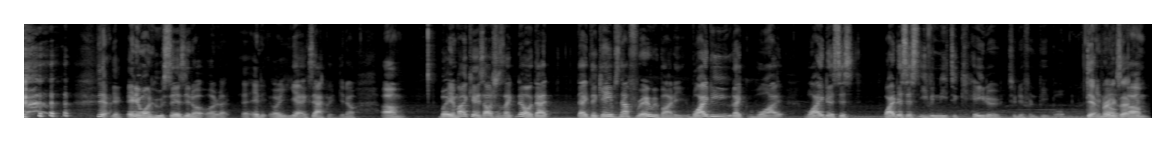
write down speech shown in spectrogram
Yeah. yeah, anyone who says you know or, uh, any, or yeah exactly you know. Um but in my case i was just like no that like the game's not for everybody. Why do you like why why does this why does this even need to cater to different people Yeah, You right, exactly. um,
